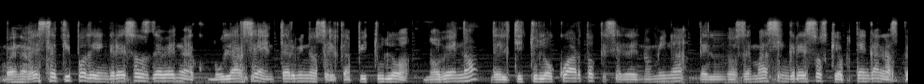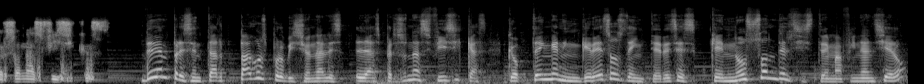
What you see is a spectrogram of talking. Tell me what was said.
Bueno, este tipo de ingresos deben acumularse en términos del capítulo noveno del título cuarto que se denomina de los demás ingresos que obtengan las personas físicas. ¿Deben presentar pagos provisionales las personas físicas que obtengan ingresos de intereses que no son del sistema financiero?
